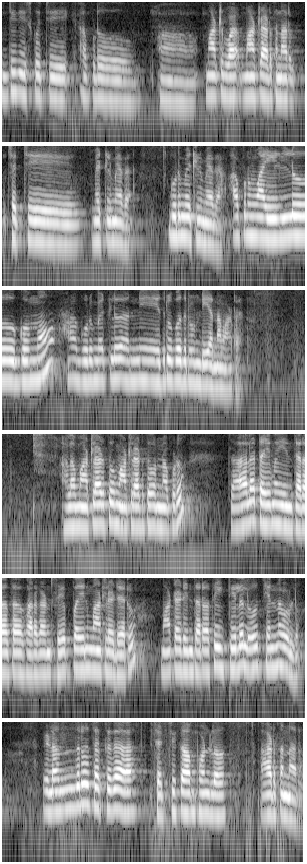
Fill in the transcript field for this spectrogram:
ఇంటికి తీసుకొచ్చి అప్పుడు మాటలు మాట్లాడుతున్నారు చర్చి మెట్ల మీద గుడి మెట్ల మీద. అప్పుడు మా ఇల్లు గుమ్మం ఆ గుడి మెట్లు అన్నీ ఎదురు బదురు ఉండి అన్నమాట. అలా మాట్లాడుతూ మాట్లాడుతూ ఉన్నప్పుడు చాలా టైం అయిన తర్వాత ఒక అరగంట సేపు పైన మాట్లాడారు. మాట్లాడిన తర్వాత ఈ పిల్లలు చిన్నవాళ్ళు. వీళ్ళందరూ చక్కగా చర్చి కాంపౌండ్లో ఆడుతున్నారు.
